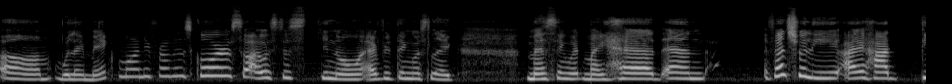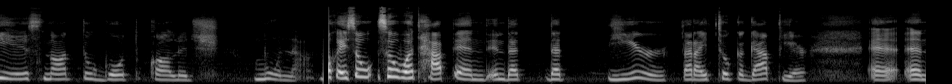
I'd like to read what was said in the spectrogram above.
Um, will I make money from this course? So I was just, you know, everything was like messing with my head and eventually I had peace not to go to college muna. Okay, so so what happened in that that year that I took a gap year? And, and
